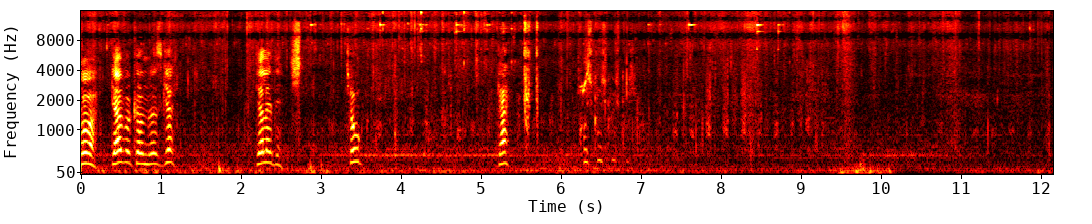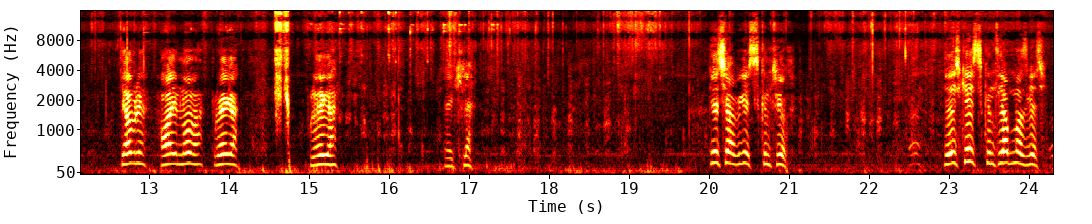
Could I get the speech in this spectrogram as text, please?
Nova gel bakalım biraz gel. Gel hadi. Şşt, çabuk. Gel. Koş koş koş koş. Gel buraya. Hayır Nova. Buraya gel. Buraya gel. Bekle. Geç abi geç sıkıntı yok. Geç geç sıkıntı yapmaz geç.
